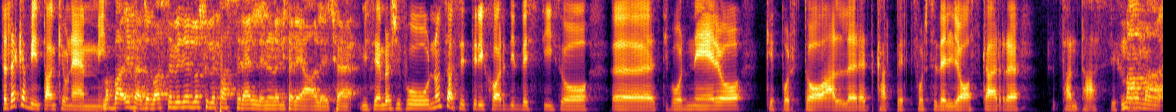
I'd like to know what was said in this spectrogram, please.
Tant'è che ha vinto anche un Emmy. Ma ba- ripeto, basta vederlo sulle passerelle nella vita reale, cioè Mi sembra ci fu, non so se ti ricordi il vestito eh, tipo nero che portò al red carpet forse degli Oscar. Fantastico. Mamma,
